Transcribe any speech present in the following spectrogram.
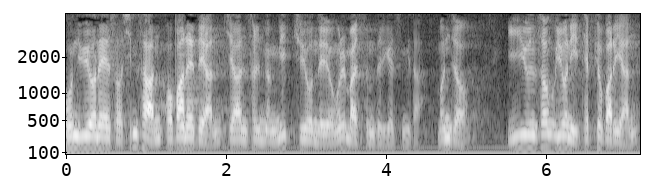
본위원회에서 심사한 법안에 대한 제안 설명 및 주요 내용을 말씀드리겠습니다. 먼저 이윤성 의원이 대표 발의한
